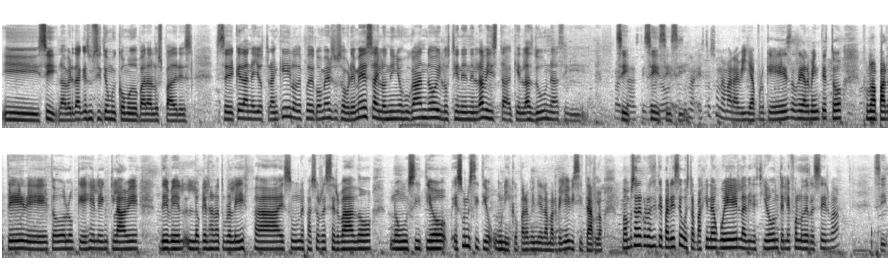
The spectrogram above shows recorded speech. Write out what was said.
Y sí, la verdad que es un sitio muy cómodo para los padres. Se quedan ellos tranquilos después de comer su sobremesa y los niños jugando y los tienen en la vista, aquí en las dunas y Sí, sí, sí, sí. esto es una maravilla porque es realmente esto forma parte de todo lo que es el enclave, de ver lo que es la naturaleza, es un espacio reservado, no un sitio, es un sitio único para venir a Marbella y visitarlo. Vamos a recordar si te parece vuestra página web, la dirección, teléfono de reserva. Sí,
